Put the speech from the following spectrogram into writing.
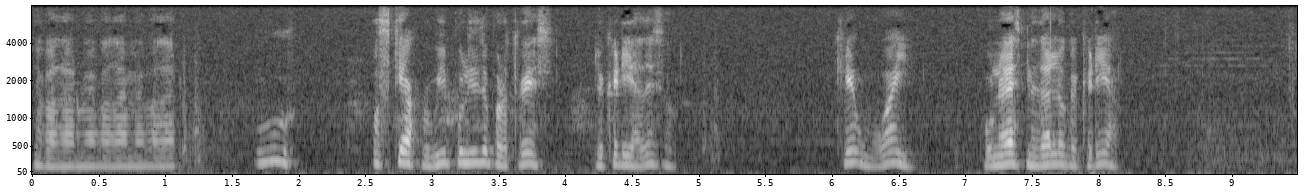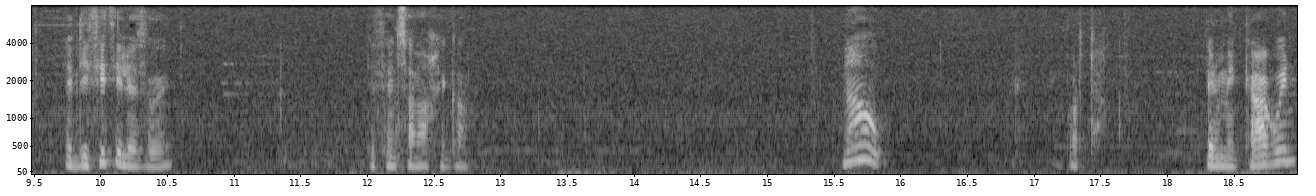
Me va a dar, me va a dar, me va a dar. Uh, hostia, rubí pulido por tres. Yo quería de eso. Qué guay. Una vez me da lo que quería. Es difícil eso, eh. Defensa mágica. No. No importa. Pero me cago en...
